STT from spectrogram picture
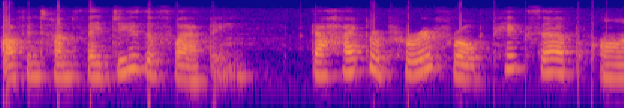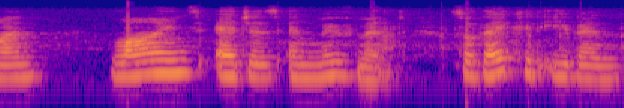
oftentimes they do the flapping. The hyperperipheral picks up on lines, edges, and movement. So they could even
